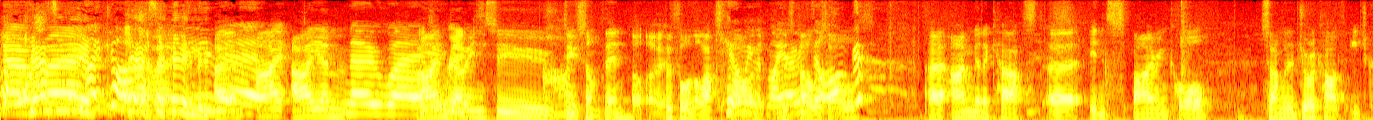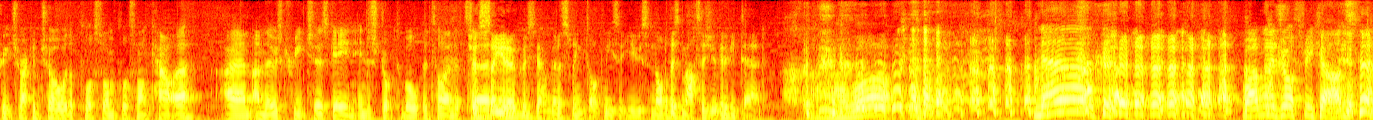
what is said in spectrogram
Get I in! can't Get in! believe Um, it. I, I am. no way. I'm Rigged. going to do something Uh-oh. before the last Kill part me of with the, my the own spell dog. resolves. Uh, I'm going to cast uh, Inspiring Call. So I'm going to draw a card for each creature I control with a plus one plus one counter. Um, and those creatures gain indestructible until end of turn. Just so you know, Christian, I'm going to swing Dogmeat at you, so none of this matters. You're going to be dead. No! well, I'm going to draw three cards. But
